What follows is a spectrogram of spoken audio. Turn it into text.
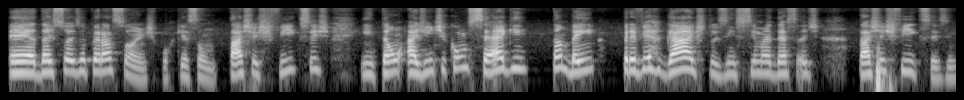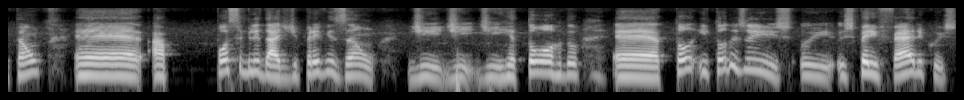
é, das suas operações, porque são taxas fixas, então a gente consegue também prever gastos em cima dessas taxas fixas. Então, é, a possibilidade de previsão de, de, de retorno é, to, e todos os, os, os, periféricos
